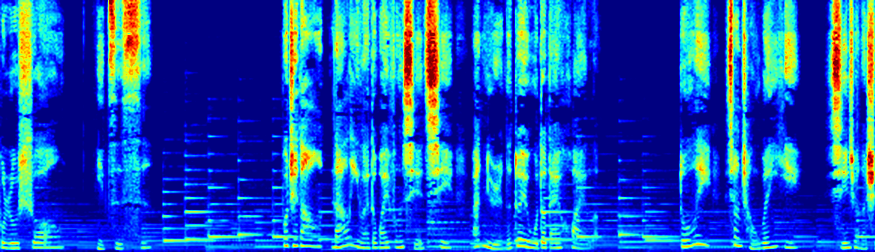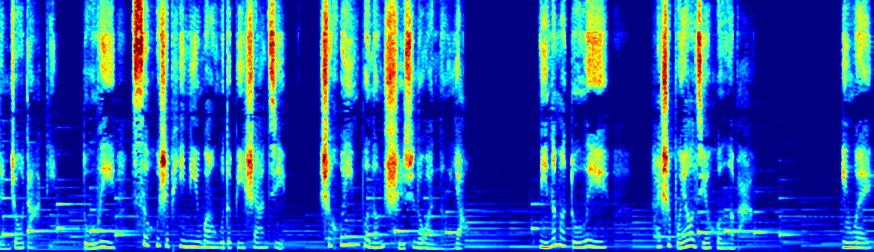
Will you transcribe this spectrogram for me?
不如说你自私。不知道哪里来的歪风邪气，把女人的队伍都带坏了。独立像场瘟疫，席卷了神州大地。独立似乎是睥睨万物的必杀技，是婚姻不能持续的万能药。你那么独立，还是不要结婚了吧。因为，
